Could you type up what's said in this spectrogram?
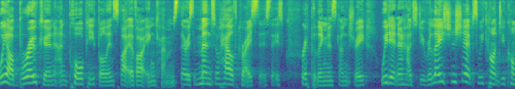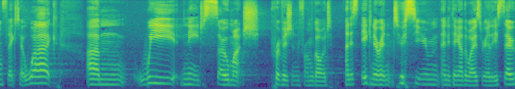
We are broken and poor people in spite of our incomes. There is a mental health crisis that is crippling this country. We don't know how to do relationships. We can't do conflict at work. Um, we need so much provision from God, and it's ignorant to assume anything otherwise, really. So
